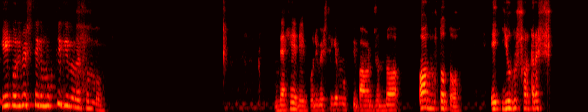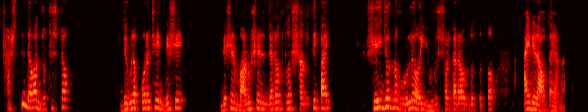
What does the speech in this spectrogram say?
এই পরিবেশ থেকে মুক্তি কীভাবে সম্ভব? দেখেন এই পরিবেশ থেকে মুক্তি পাওয়ার জন্য অন্তত এই ইউনুস সরকারের শাস্তি দেওয়া যথেষ্ট। যেগুলো করেছে এই দেশে দেশের মানুষের যেন অন্তত শান্তি পায়। সেই জন্য হলেও ইউনুস সরকারের অন্তত আইনের আওতায় আনা।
